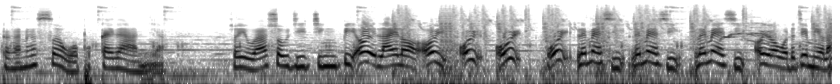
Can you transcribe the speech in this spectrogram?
刚刚那个射我不该在哪里啊？所以我要收集金币。哎，来了！哎哎哎哎，来咩事？来咩事？来咩事？哎呦，我的剑没有了。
